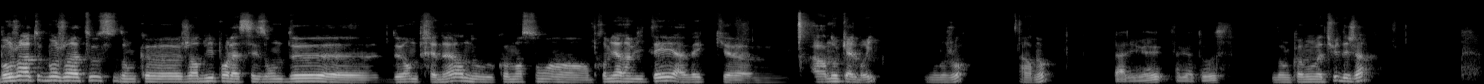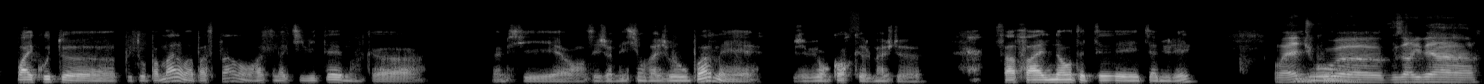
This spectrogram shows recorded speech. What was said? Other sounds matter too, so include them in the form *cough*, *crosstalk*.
Bonjour à toutes, bonjour à tous. Donc euh, aujourd'hui pour la saison 2 euh, de Entraîneur, nous commençons en première invité avec euh, Arnaud Calbry. Bonjour Arnaud. Salut, salut à tous. Donc comment vas-tu déjà? Bon écoute, plutôt pas mal, on va pas se plaindre, on reste en activité, donc même si on ne sait jamais si on va jouer ou pas, mais j'ai vu encore que le match de Safael Nantes était, était annulé. Ouais, du coup, vous arrivez à,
